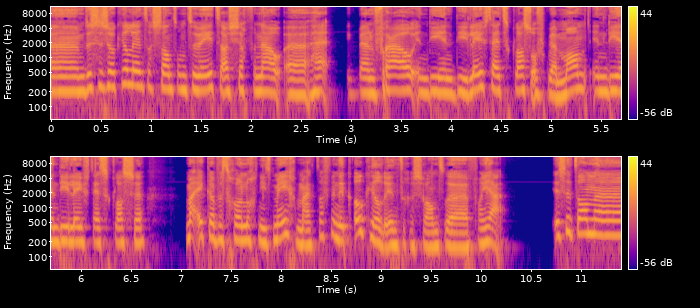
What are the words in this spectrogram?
Um, dus het is ook heel interessant om te weten als je zegt van nou, uh, hè, ik ben vrouw in die en die leeftijdsklasse of ik ben man in die en die leeftijdsklasse, maar ik heb het gewoon nog niet meegemaakt. Dat vind ik ook heel interessant. Uh, van ja, is het dan, uh,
